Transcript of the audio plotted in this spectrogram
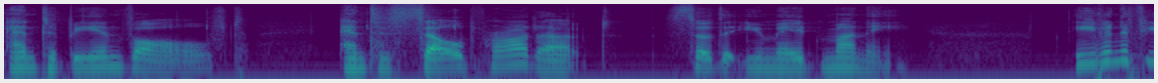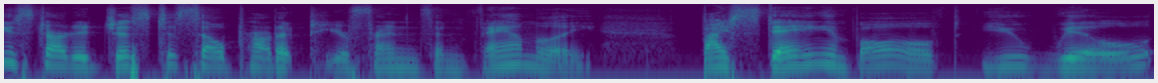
and to be involved and to sell product so that you made money? Even if you started just to sell product to your friends and family, by staying involved, you will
